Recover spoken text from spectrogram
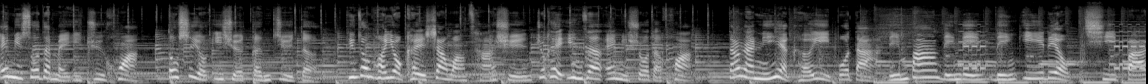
Amy 说的每一句话都是有医学根据的，听众朋友可以上网查询，就可以印证 Amy 说的话。当然，你也可以拨打零八零零零一六七八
